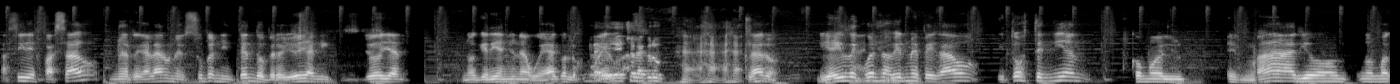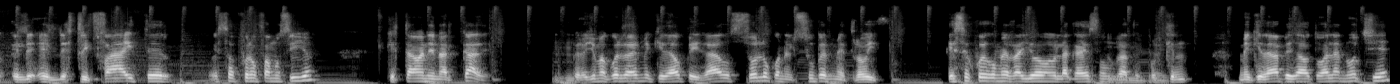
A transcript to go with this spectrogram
así desfasado, me regalaron el Super Nintendo, pero yo ya ni, yo ya no quería ni una weá con los había juegos. hecho la cruz. Claro. Y ahí Ah, recuerdo haberme pegado y todos tenían como el, el Mario, me- el, de, el de Street Fighter, esos fueron famosillos que estaban en arcade. Pero yo me acuerdo haberme quedado pegado solo con el Super Metroid. Ese juego me rayó la cabeza un Super rato, Metroid. porque me quedaba pegado toda la noche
